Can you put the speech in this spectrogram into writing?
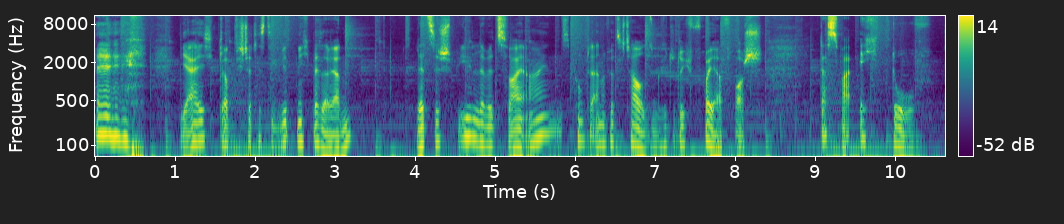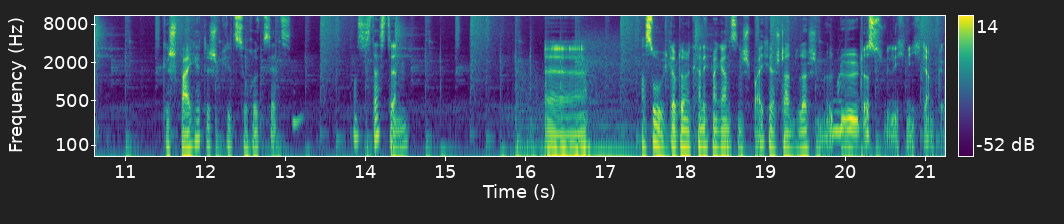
ja, ich glaube, die Statistik wird nicht besser werden. Letztes Spiel, Level 2.1, Punkte 41.000, getötet durch Feuerfrosch. Das war echt doof. Gespeichertes Spiel zurücksetzen? Was ist das denn? Äh. Achso, ich glaube, damit kann ich meinen ganzen Speicherstand löschen. Nö, das will ich nicht, danke.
